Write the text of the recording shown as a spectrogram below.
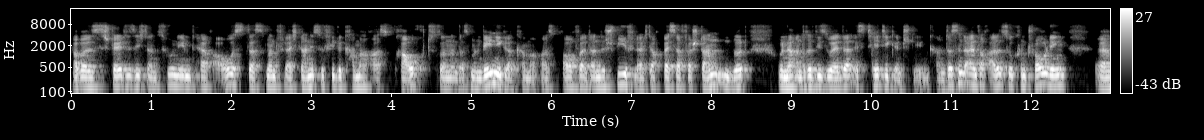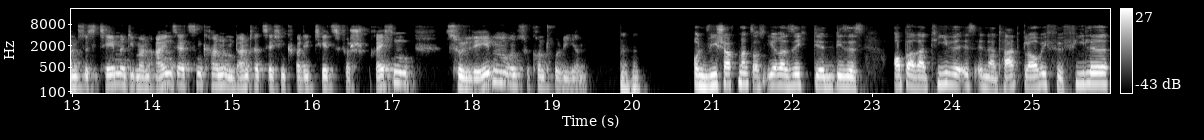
Aber es stellte sich dann zunehmend heraus, dass man vielleicht gar nicht so viele Kameras braucht, sondern dass man weniger Kameras braucht, weil dann das Spiel vielleicht auch besser verstanden wird und eine andere visuelle Ästhetik entstehen kann. Das sind einfach alles so Controlling-Systeme, ähm, die man einsetzen kann, um dann tatsächlich ein Qualitätsversprechen zu leben und zu kontrollieren. Mhm. Und wie schafft man es aus Ihrer Sicht? Dieses Operative ist in der Tat, glaube ich, für viele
